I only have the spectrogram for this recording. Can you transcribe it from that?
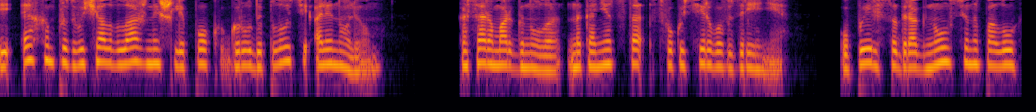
и эхом прозвучал влажный шлепок груды плоти о линолеум. Косара моргнула, наконец-то сфокусировав зрение. Упырь содрогнулся на полу,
